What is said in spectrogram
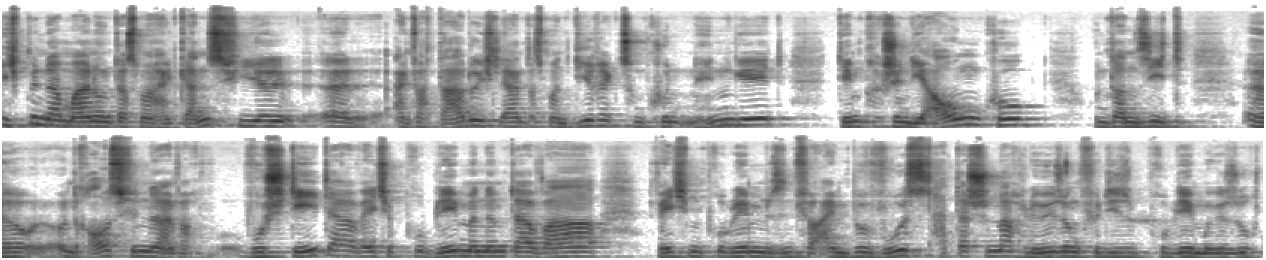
ich bin der Meinung, dass man halt ganz viel äh, einfach dadurch lernt, dass man direkt zum Kunden hingeht, dem praktisch in die Augen guckt und dann sieht äh, und rausfindet einfach, wo steht er, welche Probleme nimmt er wahr, welchen Probleme sind für einen bewusst, hat er schon nach Lösungen für diese Probleme gesucht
